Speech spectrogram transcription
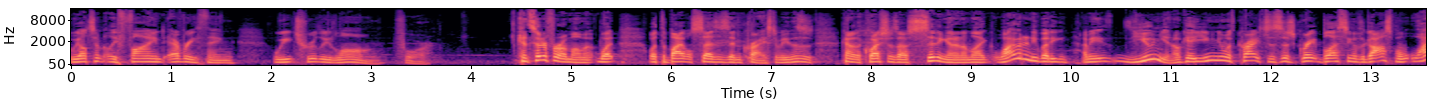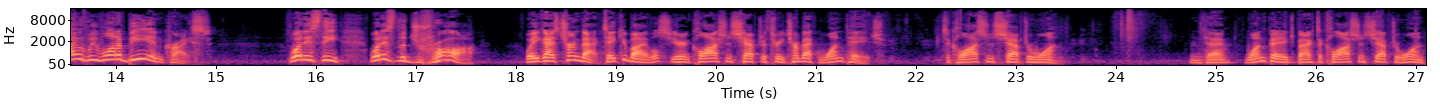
we ultimately find everything we truly long for. Consider for a moment what, what the Bible says is in Christ. I mean, this is kind of the questions I was sitting in, and I'm like, why would anybody, I mean, union, okay, union with Christ is this great blessing of the gospel. Why would we want to be in Christ? What is the, what is the draw? Well, you guys turn back. Take your Bibles. You're in Colossians chapter 3. Turn back one page to Colossians chapter 1. Okay? One page back to Colossians chapter 1.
